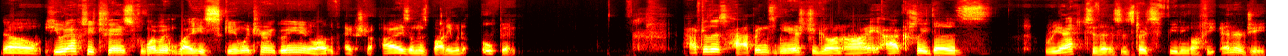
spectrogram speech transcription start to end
Now, he would actually transform it while his skin would turn green and a lot of extra eyes on his body would open. After this happens, Mina's Jagan Eye actually does react to this and starts feeding off the energy.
